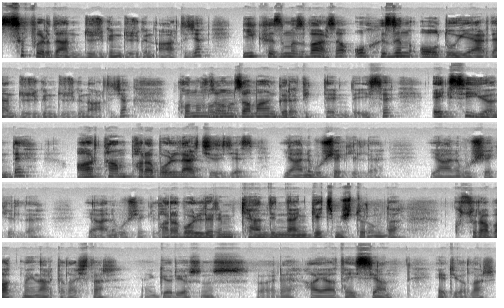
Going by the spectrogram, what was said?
sıfırdan düzgün düzgün artacak. İlk hızımız varsa o hızın olduğu yerden düzgün düzgün artacak. Konum, zaman... zaman grafiklerinde ise eksi yönde artan paraboller çizeceğiz. Yani bu şekilde, yani bu şekilde, yani bu şekilde. Parabollerim kendinden geçmiş durumda. Kusura bakmayın arkadaşlar. Yani görüyorsunuz böyle hayata isyan ediyorlar.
